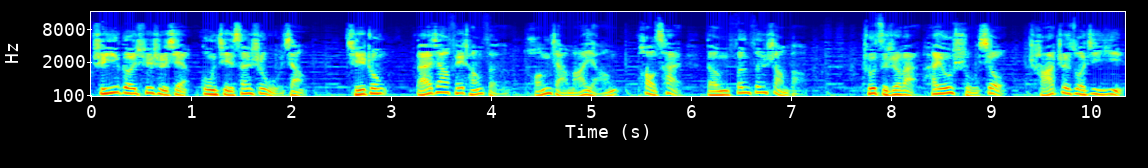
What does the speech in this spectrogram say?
十一个区市县共计三十五项，其中白家肥肠粉、黄甲麻羊、泡菜等纷纷上榜。除此之外，还有蜀绣、茶制作技艺、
